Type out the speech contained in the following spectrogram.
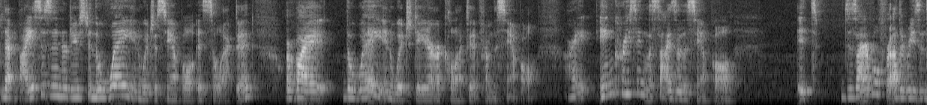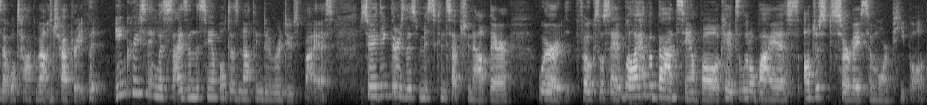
that bias is introduced in the way in which a sample is selected or by the way in which data are collected from the sample. All right, increasing the size of the sample, it's desirable for other reasons that we'll talk about in chapter 8, but increasing the size in the sample does nothing to reduce bias. So I think there's this misconception out there where folks will say, well, I have a bad sample, okay, it's a little biased, I'll just survey some more people.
